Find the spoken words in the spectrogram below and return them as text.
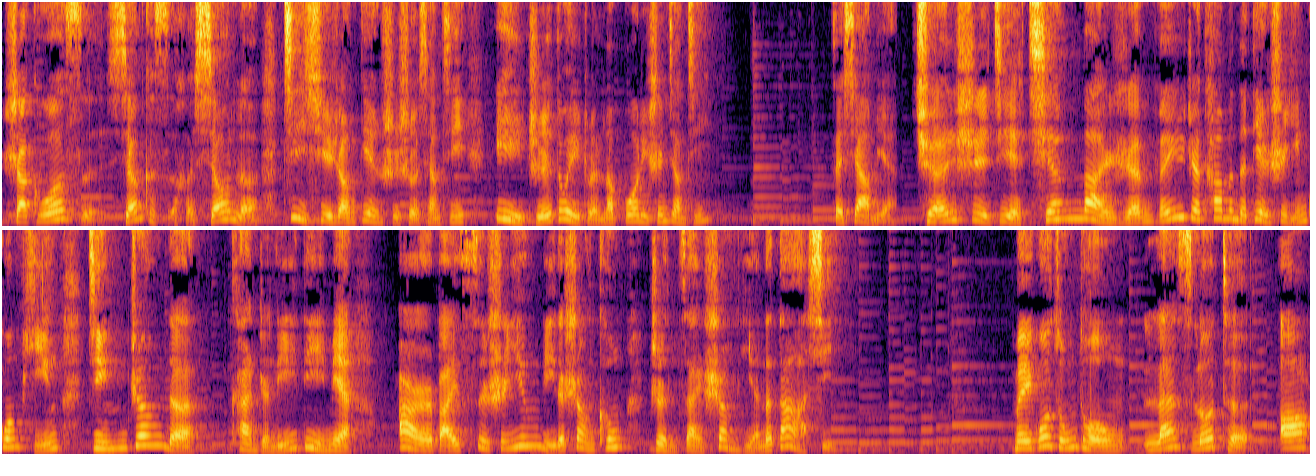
沙克沃斯、香克斯和肖勒继续让电视摄像机一直对准了玻璃升降机。在下面，全世界千万人围着他们的电视荧光屏，紧张地看着离地面二百四十英里的上空正在上演的大戏。美国总统兰斯洛特 ·R·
